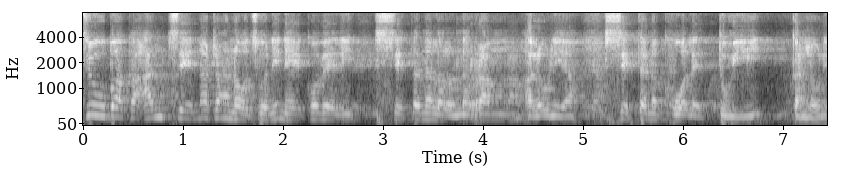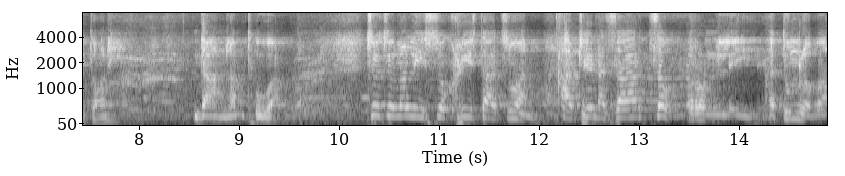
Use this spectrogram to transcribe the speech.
จูบากะอันเจนัทราโนชวนินเฮโคเวลีเซตนาลนรัมอโลเนียเซตนาควาเลตุยกันลาวนิตอนีดานลำทัวจุจุลลิสุคริสตาจวนอาเทนอาซาร์เจ้ารนลีอาตุมลวะ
